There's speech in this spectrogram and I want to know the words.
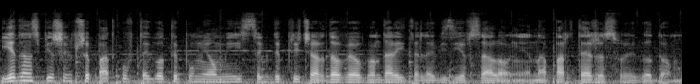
Jeden z pierwszych przypadków tego typu miał miejsce, gdy Pritchardowie oglądali telewizję w salonie, na parterze swojego domu.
